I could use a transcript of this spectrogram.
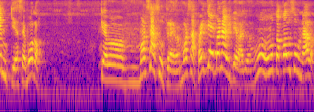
એમ કહે છે બોલો કે મરસા સુધરાવ્યા. મરસા ભજીયા બનાવી દેવા જોઈએ. હું હું તો કહું છું ને હાલો.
